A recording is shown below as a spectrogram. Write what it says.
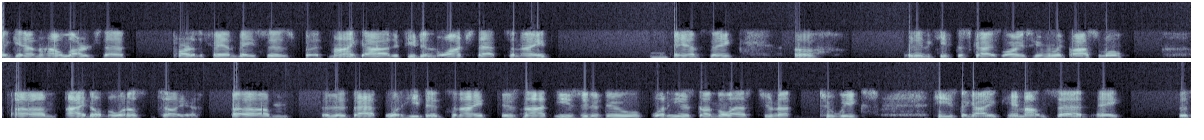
again how large that part of the fan base is, but my God, if you didn't watch that tonight and think, oh, we need to keep this guy as long as humanly possible, um, I don't know what else to tell you. Um, that that what he did tonight is not easy to do. What he has done the last two not two weeks, he's the guy who came out and said, "Hey, this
